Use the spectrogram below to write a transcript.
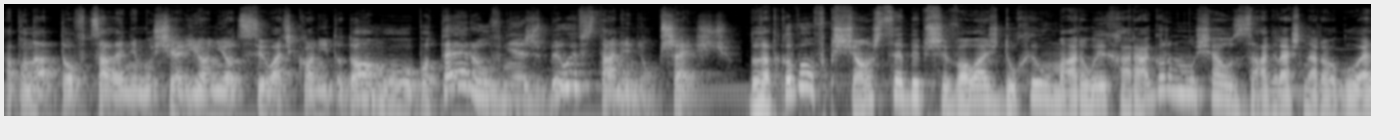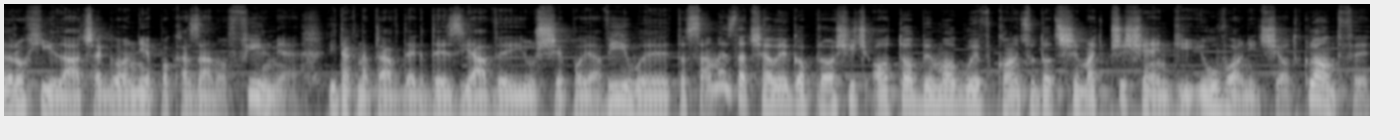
a ponadto wcale nie musieli oni odsyłać koni do domu, bo te również były w stanie nią przejść. Dodatkowo w książce, by przywołać duchy umarłych, Aragorn musiał zagrać na rogu Elrohila, czego nie pokazano w filmie. I tak naprawdę, gdy zjawy już się pojawiły, to same zaczęły go prosić o to, by mogły w końcu dotrzymać przysięgi i uwolnić się od klątwy,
